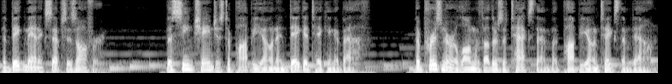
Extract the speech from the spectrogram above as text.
the big man accepts his offer. The scene changes to Papillon and Dega taking a bath. The prisoner along with others attacks them but Papillon takes them down.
